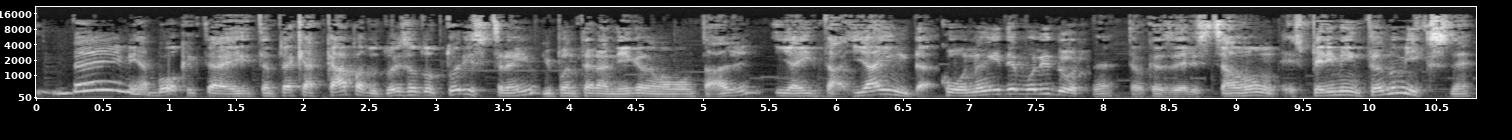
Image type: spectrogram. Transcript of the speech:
bem minha boca, que tá aí. Tanto é que a capa do 2 é o Doutor Estranho e Pantera Negra numa montagem, e aí tá. E ainda, Conan e Demolidor, né? Então, quer dizer, eles estavam experimentando o mix, né?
